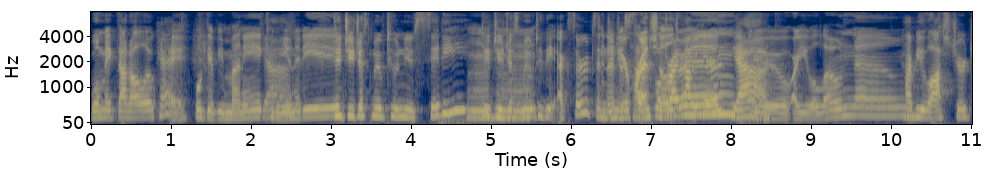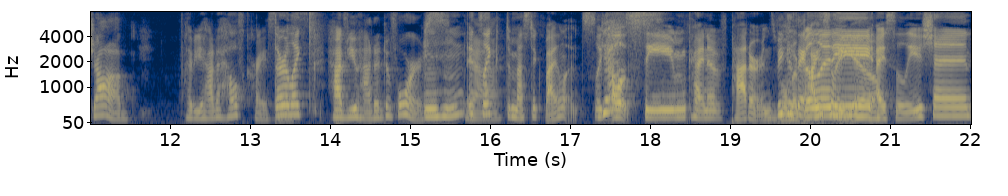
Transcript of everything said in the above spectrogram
we'll make that all okay We'll give you money, Yeah. community. did you just move to a new city? Did you just move mm-hmm. to the excerpts and Did then you your friends will drive out here? Yeah. you- are you alone now? Have you lost your job? Have you had a health crisis? They're like- have you had a divorce? hmm Yeah. It's like domestic violence, like all same kind of patterns. Because they Vulnerability, isolate you. isolation.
